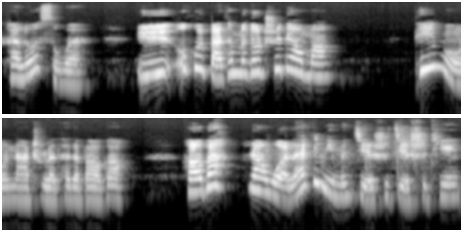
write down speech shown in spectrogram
卡洛斯问：“鱼会把它们都吃掉吗？”提姆拿出了他的报告。“好吧，让我来给你们解释解释听。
